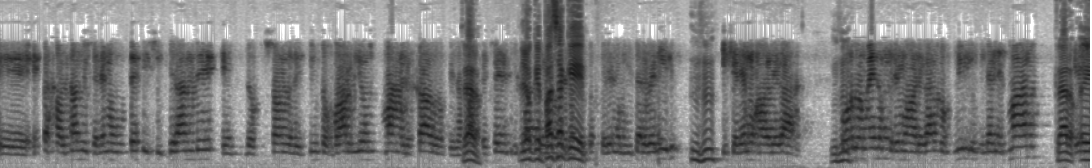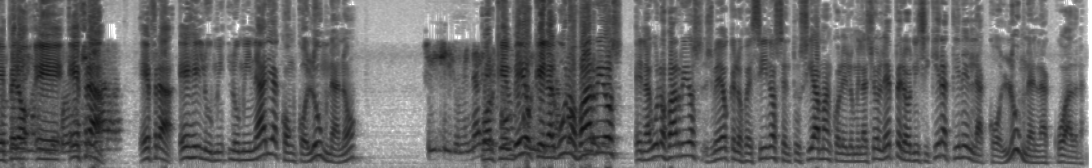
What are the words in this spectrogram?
eh, está faltando y tenemos un déficit grande en lo que son los distintos barrios más alejados de la parte céntrica. Lo que pasa que queremos intervenir y queremos agregar. Por lo menos queremos agregar 2.000 luminarias más. Claro, eh, pero eh, Efra, Efra, es luminaria con columna, ¿no? Sí, sí, luminaria Porque veo que en algunos barrios, en algunos barrios veo que los vecinos se entusiasman con la iluminación LED, pero ni siquiera tienen la columna en la cuadra.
